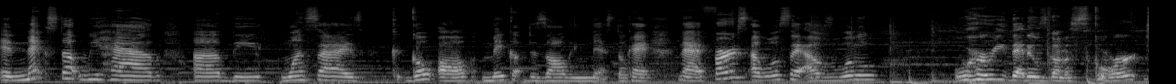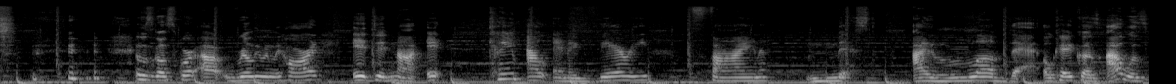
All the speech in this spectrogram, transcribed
and next up we have uh, the one size go off makeup dissolving mist okay? Now at first I will say I was a little worried that it was gonna squirt. It was gonna squirt out really really hard. It did not. It came out in a very fine mist. I love that okay? Because I was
